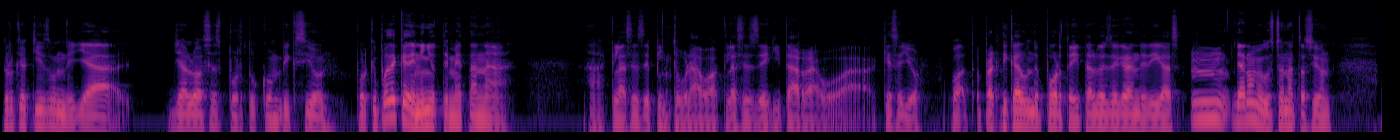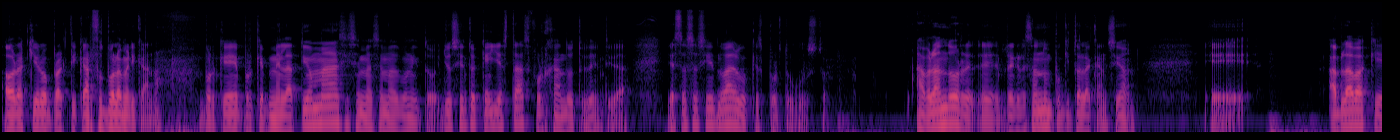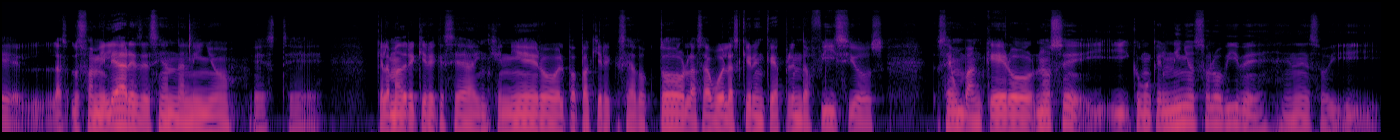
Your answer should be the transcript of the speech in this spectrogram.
Creo que aquí es donde ya, ya lo haces por tu convicción, porque puede que de niño te metan a, clases de pintura o a clases de guitarra o a qué sé yo, o a practicar un deporte y tal vez de grande digas, mm, ya no me gustó natación, ahora quiero practicar fútbol americano. ¿Por qué? Porque me latió más y se me hace más bonito. Yo siento que ya estás forjando tu identidad, ya estás haciendo algo que es por tu gusto. Hablando, eh, regresando un poquito a la canción, eh, hablaba que los familiares decían al niño, este, que la madre quiere que sea ingeniero, el papá quiere que sea doctor, las abuelas quieren que aprenda oficios, sea un banquero, no sé, y, como que el niño solo vive en eso, y,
